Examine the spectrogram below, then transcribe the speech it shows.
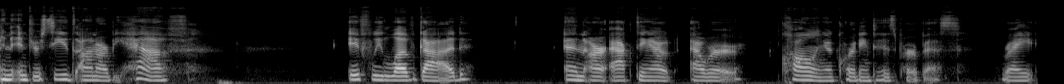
and intercedes on our behalf if we love God and are acting out our calling according to his purpose, right?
